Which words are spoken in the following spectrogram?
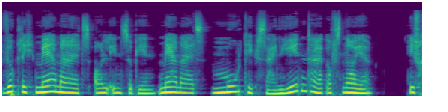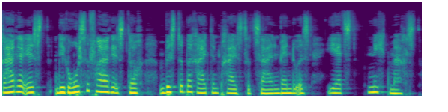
wirklich mehrmals all in zu gehen, mehrmals mutig sein, jeden Tag aufs Neue. Die Frage ist, die große Frage ist doch, bist du bereit, den Preis zu zahlen, wenn du es jetzt nicht machst?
